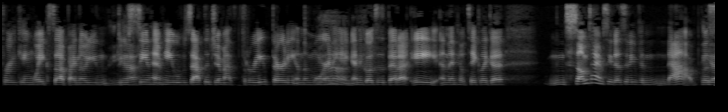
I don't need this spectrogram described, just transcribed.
freaking wakes up. I know you Yeah. you've seen him. He was at the gym at three thirty in the morning, Yeah. and he goes to bed at eight, and then he'll take like a. Sometimes he doesn't even nap, but Yeah.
